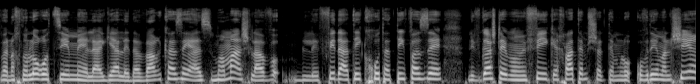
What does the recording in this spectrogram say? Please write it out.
ואנחנו לא רוצים להגיע לדבר כזה, אז ממש, לפי דעתי, קחו את הטיפ הזה, נפגשתם עם המפיק, החלטתם שאתם לא עובדים על שיר,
